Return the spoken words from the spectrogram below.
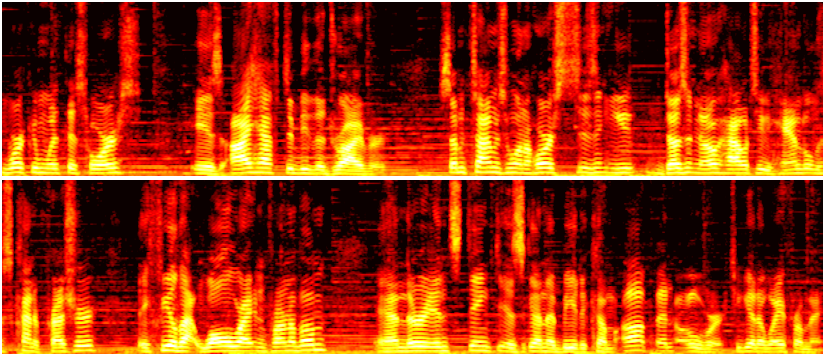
working with this horse is I have to be the driver. Sometimes when a horse isn't, doesn't know how to handle this kind of pressure, they feel that wall right in front of them and their instinct is gonna be to come up and over to get away from it.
